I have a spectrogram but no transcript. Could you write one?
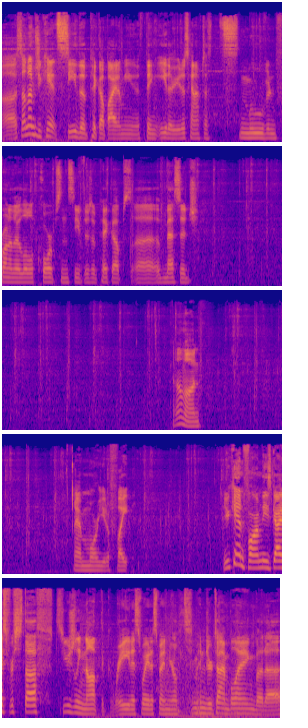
Uh, sometimes you can't see the pickup item thing either. You just kind of have to move in front of their little corpse and see if there's a pickup uh, message. Come on. I have more you to fight. You can farm these guys for stuff. It's usually not the greatest way to spend your spend your time playing, but uh,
